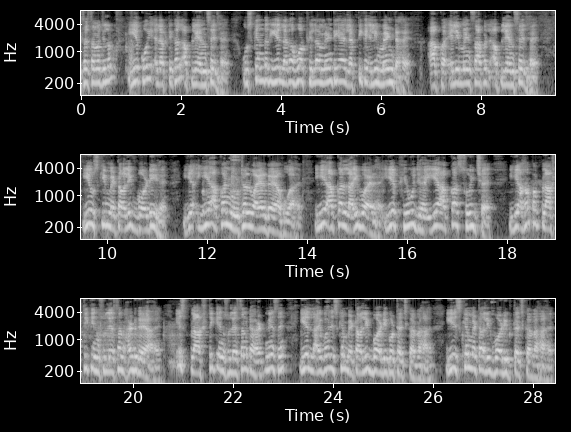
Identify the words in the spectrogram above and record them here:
से समझ लो, ये कोई इलेक्ट्रिकल अप्लायंसेज है। उसके अंदर ये लगा हुआ फिलामेंट या इलेक्ट्रिक एलिमेंट है। आपका एलिमेंट्स ऑफ़ अप्लायंसेज है। ये उसकी मेटालिक बॉडी है। ये ये आपका न्यूट्रल वायर गया हुआ है। ये आपका लाइव वायर है। ये फ्यूज है। ये आपका स्विच है। यहाँ पर प्लास्टिक इंसुलेशन हट गया है। इस प्लास्टिक इंसुलेशन के हटने से ये लाइवर इसके मेटालिक बॉडी को टच कर रहा है। ये इसके मेटालिक बॉडी को टच कर रहा है।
